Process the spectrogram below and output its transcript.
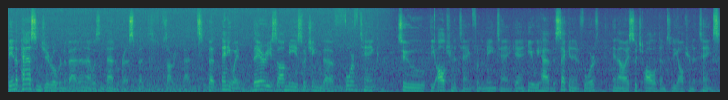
been a passenger over Nevada, and I wasn't that impressed, but sorry, Nevadans. But anyway, there you saw me switching the fourth tank to the alternate tank from the main tank, and here we have the second and fourth, and now I switch all of them to the alternate tanks.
